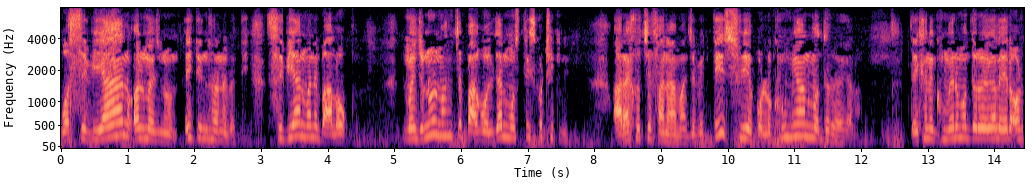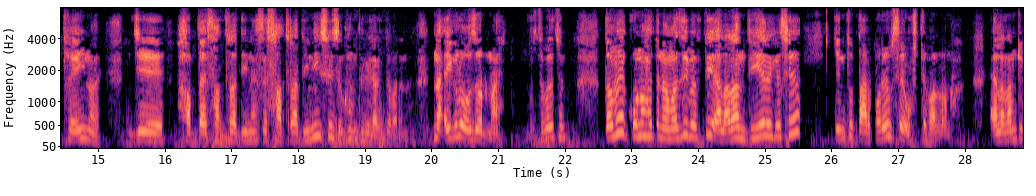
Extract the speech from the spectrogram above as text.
ওয়াসিবিয়ান অল মাজনুন। এই তিন ধরনের ব্যক্তি। সিবিয়ান মানে বালক। মজনুন মানে হচ্ছে পাগল, যার মস্তিষ্ক ঠিক নেই। আর এক হচ্ছে ফানামা। যে ব্যক্তি শুয়ে পড়ল ঘুমিয়ার মধ্যে রয়ে গেল। তো এখানে ঘুমের মধ্যে রয়ে গেল, এর অর্থ এই নয় যে সপ্তাহে সাতটা দিন আছে, সাতটা দিনই সে ঘুম থেকে জাগতে পারে না। না, এগুলো ওজোর নয়। বুঝতে পেরেছেন? তবে কোনো হয়তো নামাজি ব্যক্তি অ্যালার্ম দিয়ে রেখেছে, কিন্তু তারপরেও সে উঠতে পারল না। অ্যালার্মটি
